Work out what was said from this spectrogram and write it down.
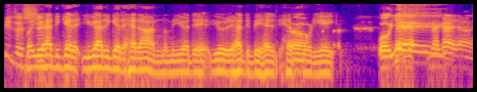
he just. But shit. you had to get it. You got to get it head on. I mean, you had to. You had to be head, head Oh. 48. Well, That guy, that guy uh,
